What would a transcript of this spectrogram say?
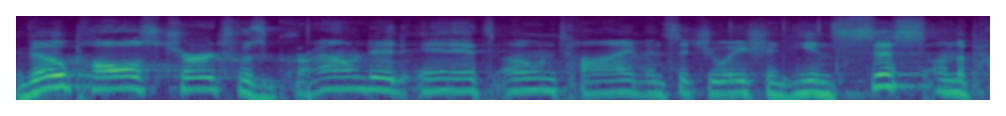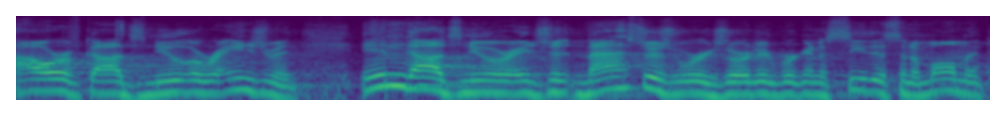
Though Paul's church was grounded in its own time and situation, he insists on the power of God's new arrangement. In God's new arrangement, masters were exhorted, we're going to see this in a moment,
